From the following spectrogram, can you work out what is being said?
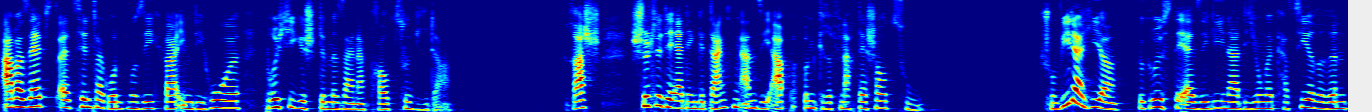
Aber selbst als Hintergrundmusik war ihm die hohe, brüchige Stimme seiner Frau zuwider. Rasch schüttelte er den Gedanken an sie ab und griff nach der Schau zu. Schon wieder hier, begrüßte er Selina, die junge Kassiererin,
